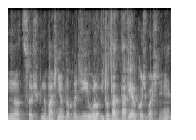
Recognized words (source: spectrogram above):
no coś, no właśnie o to chodziło. No i to ta, ta wielkość właśnie, nie?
